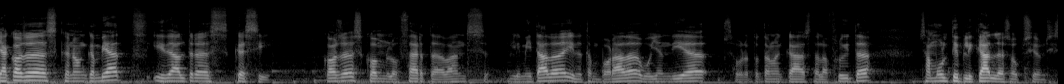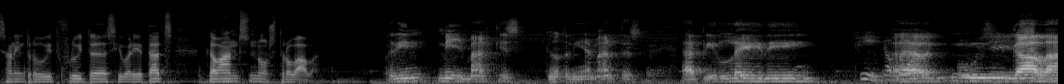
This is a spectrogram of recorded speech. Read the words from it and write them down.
Hi ha coses que no han canviat i d'altres que sí. Coses com l'oferta abans limitada i de temporada, avui en dia, sobretot en el cas de la fruita, s'han multiplicat les opcions i s'han introduït fruites i varietats que abans no es trobaven. Tenim mil marques que no teníem antes. Happy Lady, Sí, no, eh, Gala...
